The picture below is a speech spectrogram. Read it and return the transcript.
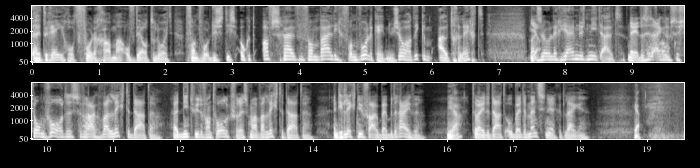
het regelt voor de Gamma of Deltaloid verantwoordelijk. Dus het is ook het afschuiven van waar ligt verantwoordelijkheid nu. Zo had ik hem uitgelegd. Maar ja. zo leg jij hem dus niet uit. Nee, er zit eigenlijk ook... een station voor. Dus de vraag, waar ligt de data? Het, niet wie er verantwoordelijk voor is, maar waar ligt de data? En die ligt nu vaak bij bedrijven. Ja. Terwijl je de data ook bij de mensen neer kunt leggen. Ja,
